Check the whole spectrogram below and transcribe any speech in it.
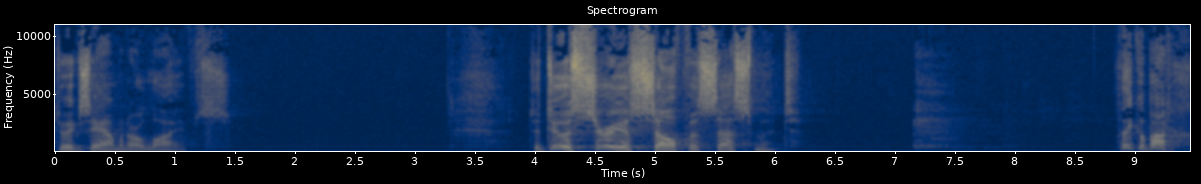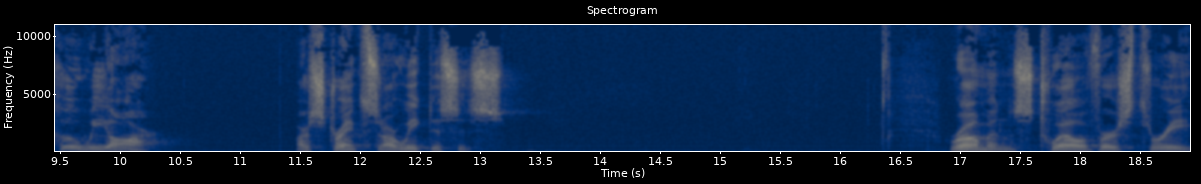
to examine our lives, to do a serious self assessment. Think about who we are, our strengths and our weaknesses. Romans 12, verse 3.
